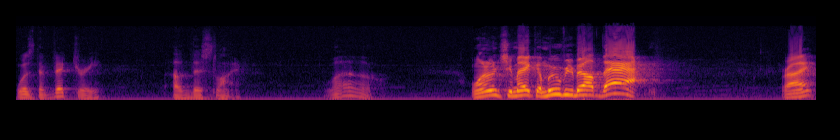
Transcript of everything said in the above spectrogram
was the victory of this life. Whoa. Why don't you make a movie about that? Right?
